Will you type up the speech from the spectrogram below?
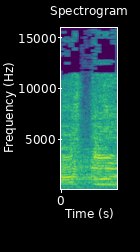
cantando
